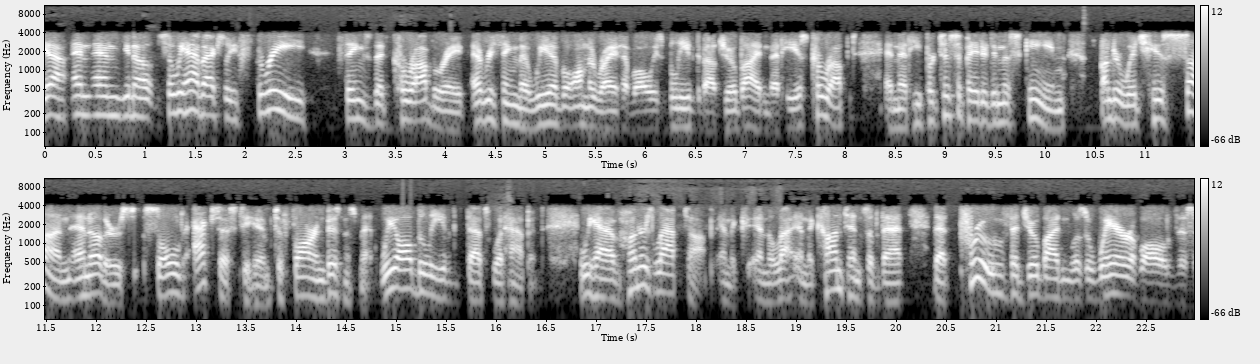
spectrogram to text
yeah, and and you know, so we have actually three things that corroborate everything that we have on the right have always believed about Joe Biden that he is corrupt and that he participated in the scheme under which his son and others sold access to him to foreign businessmen. We all believe that that's what happened. We have Hunter's laptop and the and the and the contents of that that prove that Joe Biden was aware of all of this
